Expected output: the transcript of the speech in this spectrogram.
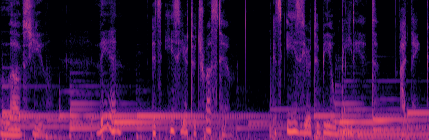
loves you, then it's easier to trust Him. It's easier to be obedient, I think.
